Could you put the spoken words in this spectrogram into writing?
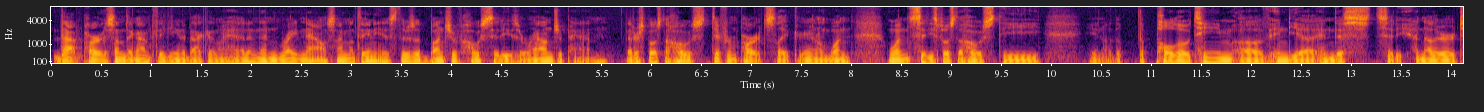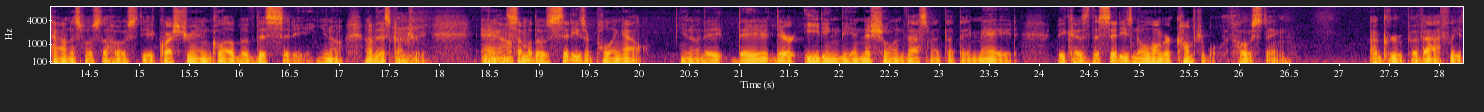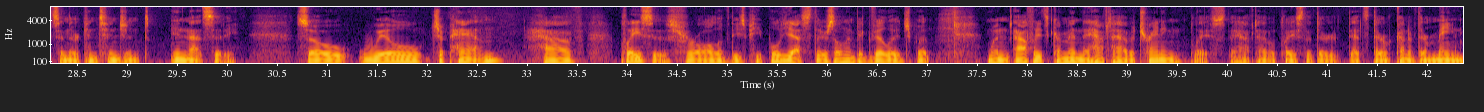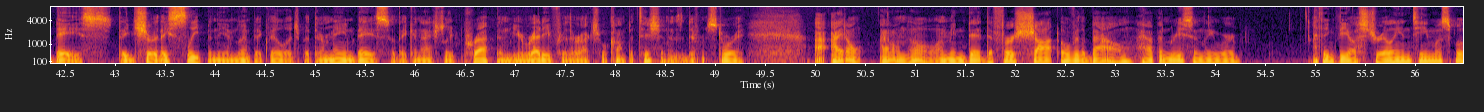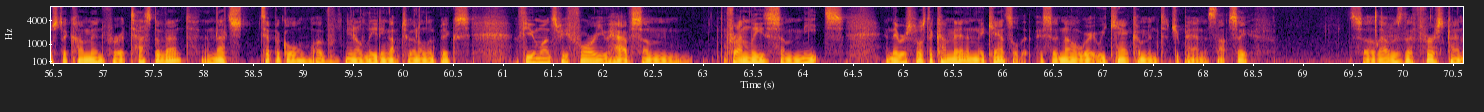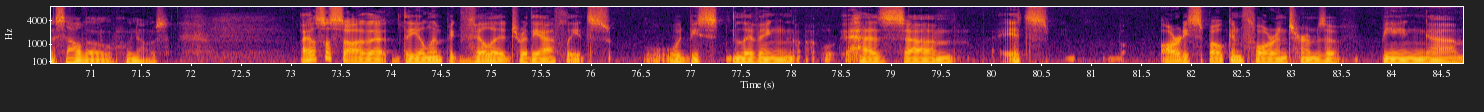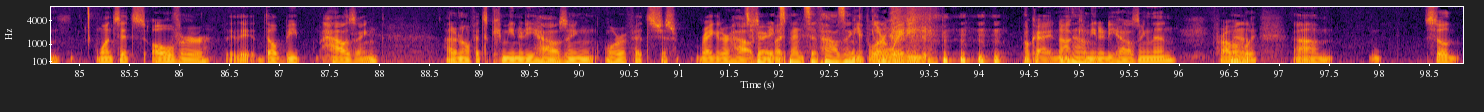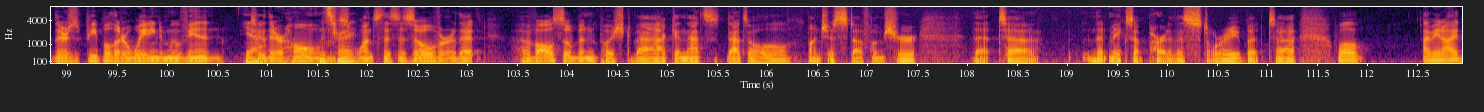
That part is something I'm thinking in the back of my head. And then right now, simultaneous, there's a bunch of host cities around Japan that are supposed to host different parts. Like you know, one one city's supposed to host the you know the the polo team of India in this city. Another town is supposed to host the equestrian club of this city. You know, of this country. Mm. And Yeah. some of those cities are pulling out. You know, they they they're eating the initial investment that they made because the city's no longer comfortable with hosting a group of athletes and their contingent in that city. So, will Japan have places for all of these people? Yes, there's Olympic Village, but when athletes come in, they have to have a training place. They have to have a place that they're that's their kind of their main base. They sure they sleep in the Olympic Village, but their main base, so they can actually prep and be ready for their actual competition, is a different story. I, I don't I don't know. I mean, the, the first shot over the bow happened recently, where I think the Australian team was supposed to come in for a test event, and that's typical of you know leading up to an Olympics. A few months before, you have some friendlies, some meets, and they were supposed to come in, and they canceled it. They said no, we can't come into Japan; it's not safe. So that was the first kind of salvo. Who knows? I also saw that the Olympic Village, where the athletes would be living, has um, it's already spoken for in terms of being um, once it's over, there'll be housing. I don't know if it's community housing or if it's just regular housing. It's very expensive housing. People are waiting to. okay, not No. community housing then, probably. Um, so there's people that are waiting to move in Yeah, to their homes right. once this is over that have also been pushed back, and that's that's a whole bunch of stuff. I'm sure that uh, that makes up part of this story. But uh, well, I mean, I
